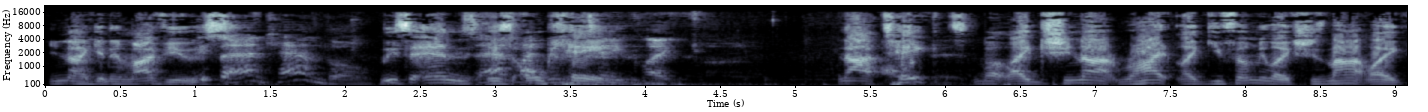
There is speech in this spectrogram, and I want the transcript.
you're not getting my views. Lisa Ann can though. Lisa Ann Lisa is might really okay. take, like Not take, but like she not right. Like you feel me? Like she's not like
